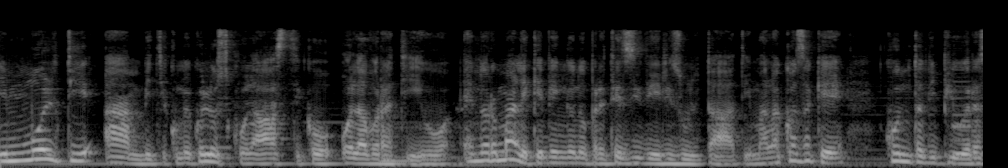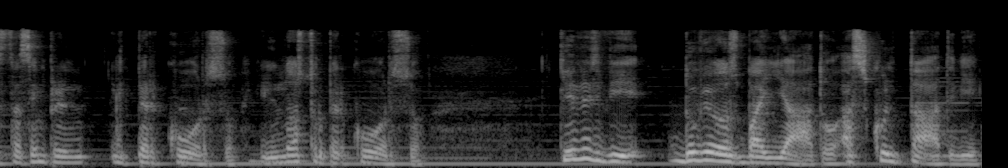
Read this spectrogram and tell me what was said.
in molti ambiti, come quello scolastico o lavorativo, è normale che vengano pretesi dei risultati, ma la cosa che conta di più resta sempre il percorso, il nostro percorso. Chiedetevi dove ho sbagliato, ascoltatevi.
